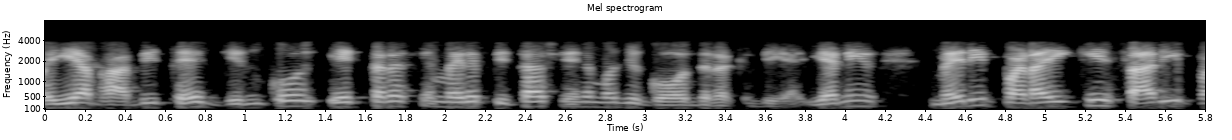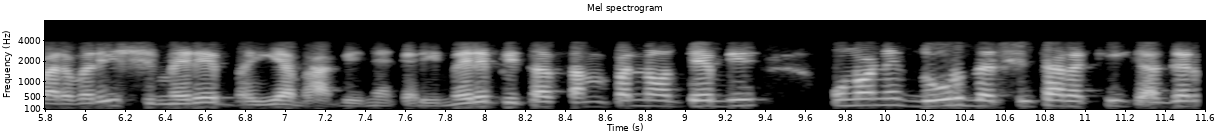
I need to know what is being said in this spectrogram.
भैया भाभी थे जिनको एक तरह से मेरे पिताश्री ने मुझे गोद रख दिया। यानी मेरी पढ़ाई की सारी परवरिश मेरे भैया भाभी ने करी। मेरे पिता संपन्न होते भी उन्होंने दूरदर्शिता रखी कि अगर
